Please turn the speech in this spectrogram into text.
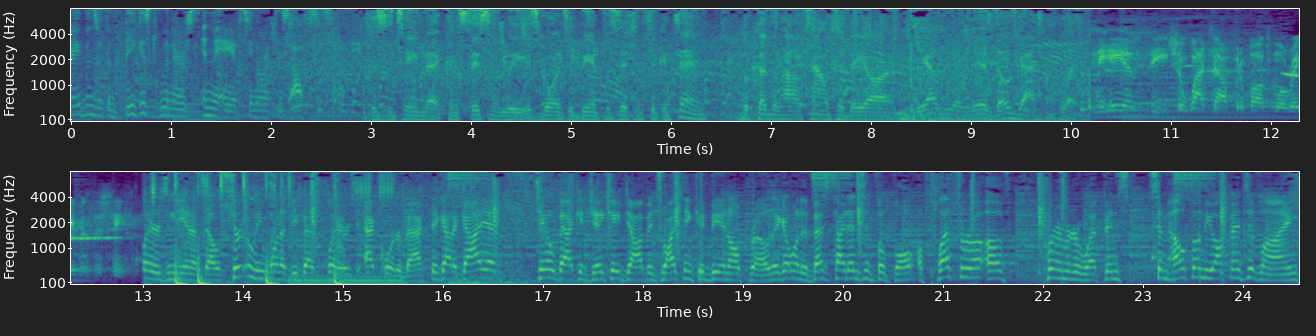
Ravens are the biggest winners in the AFC North this offseason. This is a team that consistently is going to be in position to contend because of how talented they are. The reality of it is those guys can play. In the AFC should watch out for the Baltimore Ravens this season. Players in the NFL, certainly one of the best players at quarterback. They got a guy at tailback in J.K. Dobbins, who I think could be an all-pro. They got one of the best tight ends in football, a plethora of perimeter weapons, some health on the offensive line,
